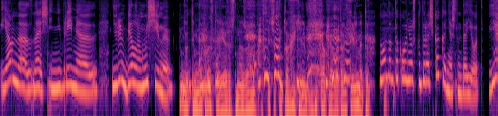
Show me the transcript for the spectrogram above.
явно, знаешь, не время, не время белого мужчины. Ну, ты мне просто режешь ножом. С учетом того, как я люблю Ди Каприо в этом фильме. Тут Ну, он там такого немножко дурачка, конечно, дает. Я,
